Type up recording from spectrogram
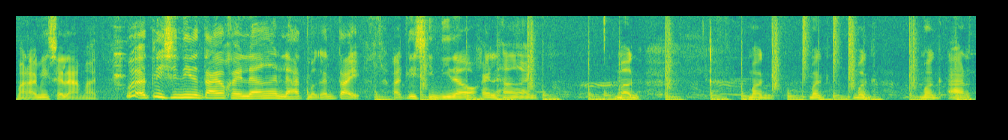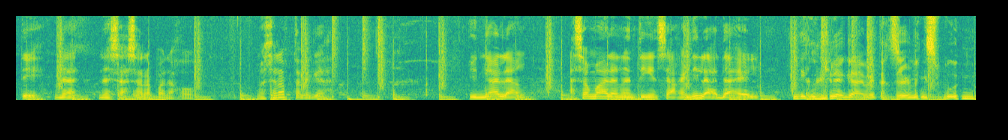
Maraming salamat. Well, at least hindi na tayo kailangan lahat magantay. At least hindi na ako kailangan mag mag mag mag mag-arte na nasasarapan ako. Masarap talaga. Yun nga lang, asama lang ng tingin sa akin nila dahil hindi ko ginagamit ang serving spoon.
